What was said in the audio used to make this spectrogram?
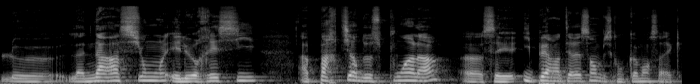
le, la narration et le récit à partir de ce point-là, euh, c'est hyper intéressant puisqu'on commence avec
